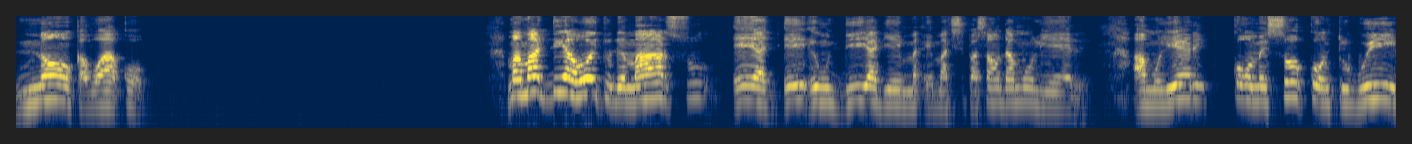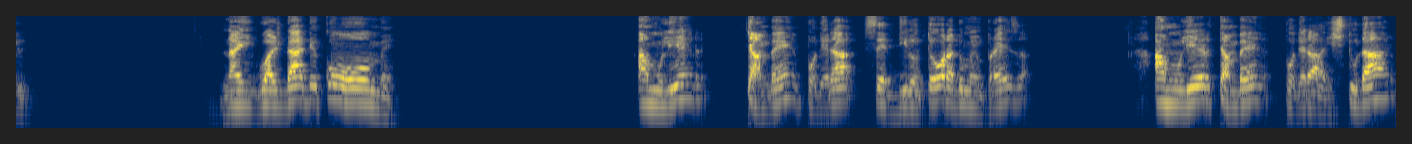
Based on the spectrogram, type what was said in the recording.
no kawako Mama, dia 8 de março é, é um dia de emancipação da mulher. A mulher começou a contribuir na igualdade com o homem. A mulher também poderá ser diretora de uma empresa. A mulher também poderá estudar,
